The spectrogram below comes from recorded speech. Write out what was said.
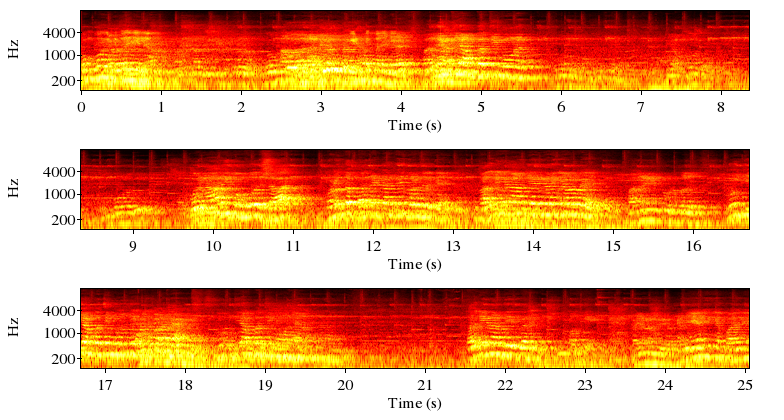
ஒன்பது பதினேழு எட்டு பதினேழு. நூத்தி ஐம்பத்தி மூணு ஒரு நாளைக்கு ஒன்பது சார் குழந்தை பதினெட்டாம் தேதி பிறந்திருக்கு பதினேழாம் தேதி வரைக்கும் எவ்வளவு நூத்தி ஐம்பத்தி மூணு நூத்தி ஐம்பத்தி மூணு பதினேழாம் தேதி வரை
